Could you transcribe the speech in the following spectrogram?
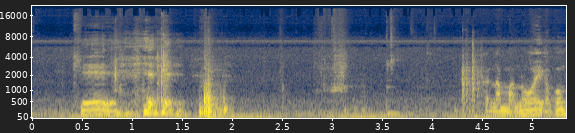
โอเค ก็นำมาน้อยครับผม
